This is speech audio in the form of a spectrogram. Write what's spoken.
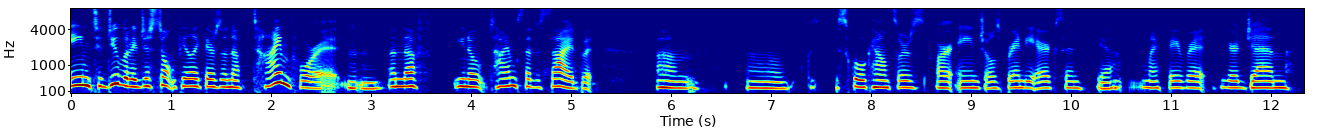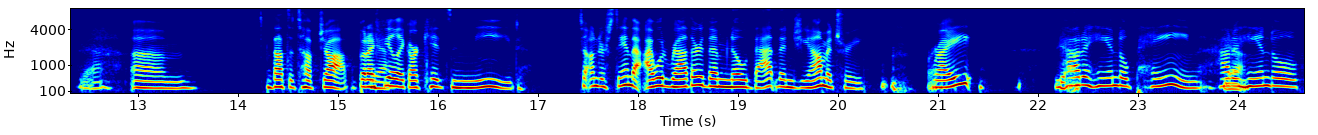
aim to do. But I just don't feel like there's enough time for it, mm-mm. enough you know time set aside. But um, I don't know, school counselors are angels. Brandy Erickson, yeah, m- my favorite, your gem. yeah, Um, that's a tough job, but I Yeah. feel like our kids need to understand that. I would rather them know that than geometry, right? yeah. how to handle pain, how to handle,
